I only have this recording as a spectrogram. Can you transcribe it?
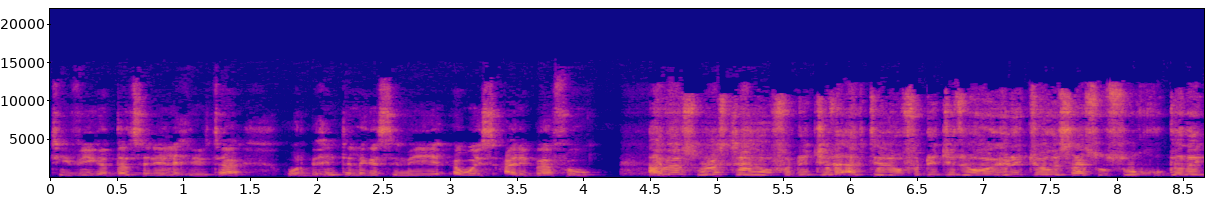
tv-ga dalsan ee la xiriirta warbixinta laga sameeyey aweys cali baafow abees hoosteeda uu fadhi jiray agteeda uu fadhi jiray oo ili joogay saasuu suuq ku galay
